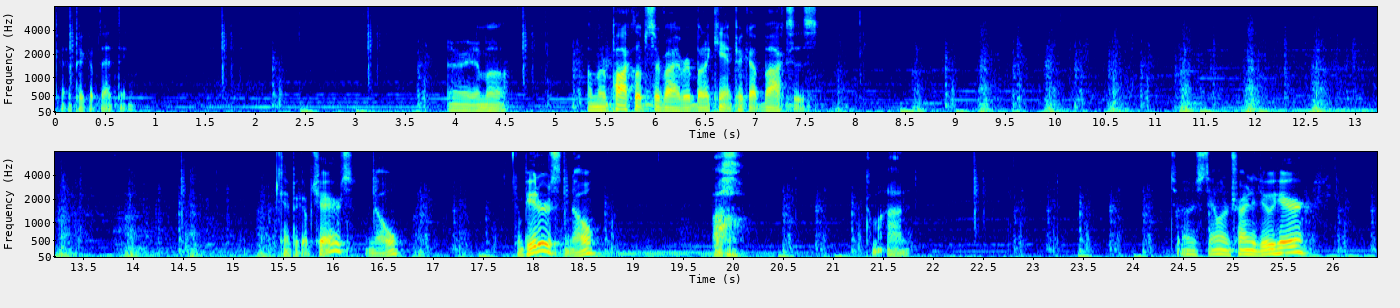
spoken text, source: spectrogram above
Can I pick up that thing? Alright, I'm a I'm an apocalypse survivor, but I can't pick up boxes. Can't pick up chairs? No. Computers? No. Ugh. Come on. Do you understand what I'm trying to do here? I'm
